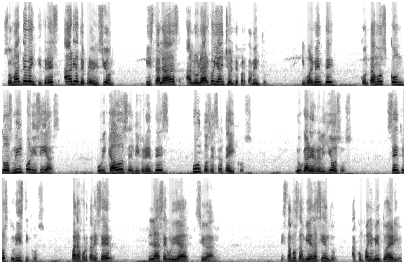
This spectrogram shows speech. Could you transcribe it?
Son más de 23 áreas de prevención instaladas a lo largo y ancho del departamento. Igualmente, contamos con 2.000 policías ubicados en diferentes puntos estratégicos, lugares religiosos, centros turísticos, para fortalecer la seguridad ciudadana. Estamos también haciendo acompañamiento aéreo,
